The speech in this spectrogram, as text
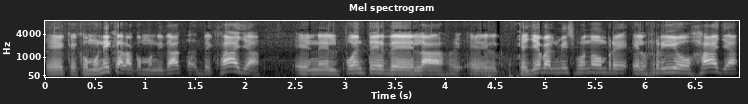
eh, que comunica la comunidad de Jaya, en el puente de la, que lleva el mismo nombre, el río Jaya,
